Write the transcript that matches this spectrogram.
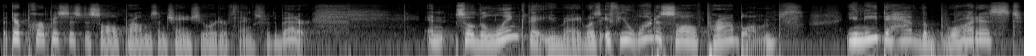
but their purpose is to solve problems and change the order of things for the better. And so the link that you made was if you want to solve problems, you need to have the broadest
